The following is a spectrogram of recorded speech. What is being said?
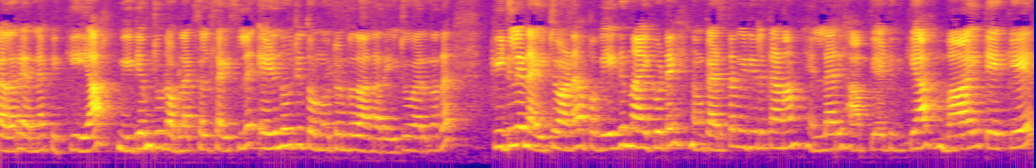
കളർ തന്നെ പിക്ക് ചെയ്യുക. മീഡിയം ടു ഡബിൾ എക്സൽ സൈസിൽ എഴുന്നൂറ്റി തൊണ്ണൂറ്റൊൻപതാണ് റേറ്റ് വരുന്നത്. കിഡിലെ നൈറ്റുമാണ് അപ്പോൾ വേഗം ആയിക്കോട്ടെ. നമുക്ക് അടുത്ത വീഡിയോയിൽ കാണാം. എല്ലാവരും ഹാപ്പി ആയിട്ടിരിക്കുക. ബൈ ടേക്ക് കെയർ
